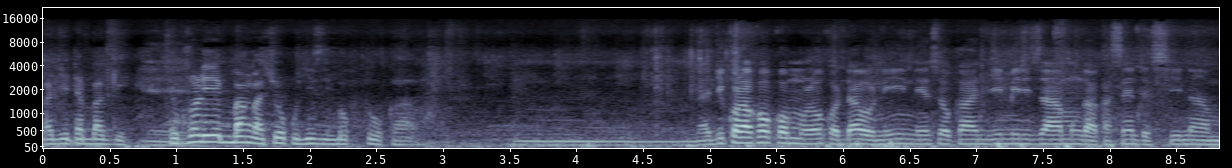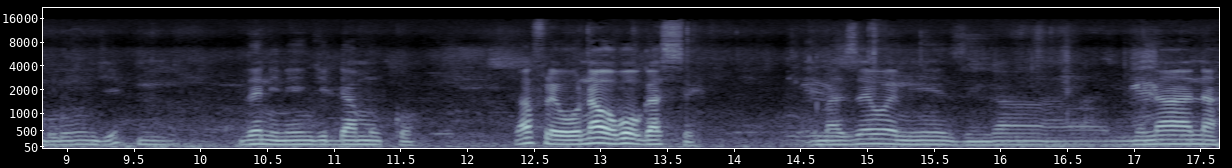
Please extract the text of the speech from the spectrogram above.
bagiyita bagi ekutwalira ebbanga ki okugizimba okutuuka awo Mm, nagikolako mu lokodawuni nensooka njiyimirizaamu nga akasente siina bulungi then nenjiddamuko lafule wonna oba ogasse emazeewo emyezi nga munaana.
